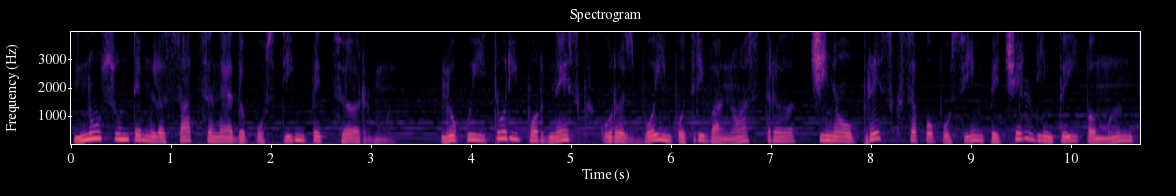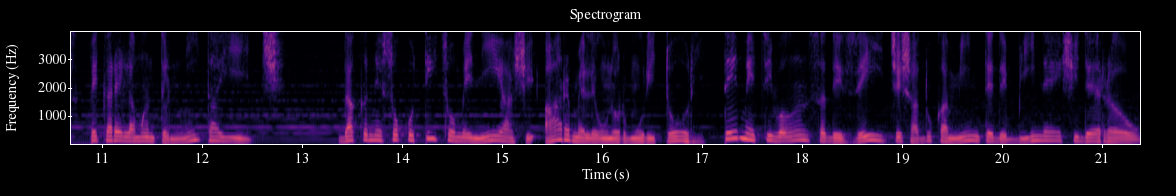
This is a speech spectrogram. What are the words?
Nu suntem lăsați să ne adăpostim pe țărm. Locuitorii pornesc cu război împotriva noastră și ne opresc să poposim pe cel din tâi pământ pe care l-am întâlnit aici. Dacă ne socotiți omenia și armele unor muritori, temeți-vă însă de zei ce-și aduc aminte de bine și de rău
